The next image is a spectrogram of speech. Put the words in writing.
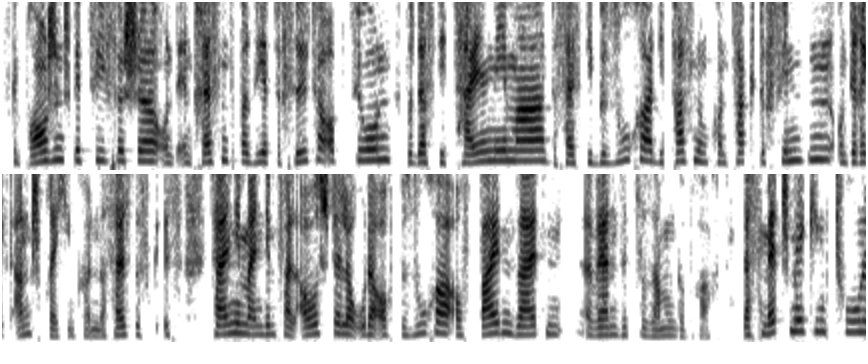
Es gibt branchenspezifische und interessensbasierte Filteroptionen, sodass die Teilnehmer, das heißt die Besucher, die passenden Kontakte finden und direkt ansprechen können. Das heißt, es ist Teilnehmer in dem Fall Aussteller oder auch Besucher auf beiden Seiten äh, werden sie zusammengebracht. Das Matchmaking-Tool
